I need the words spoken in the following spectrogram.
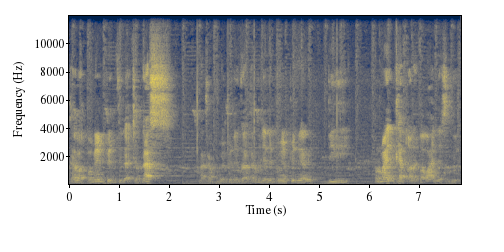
kalau pemimpin tidak cerdas, maka pemimpin itu akan menjadi pemimpin yang dipermainkan oleh bawahannya sendiri.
